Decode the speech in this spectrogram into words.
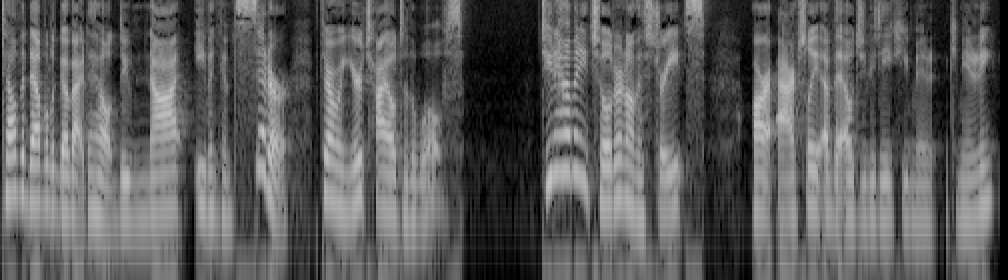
Tell the devil to go back to hell. Do not even consider throwing your child to the wolves. Do you know how many children on the streets are actually of the LGBT community?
